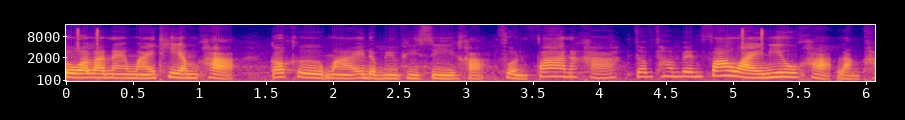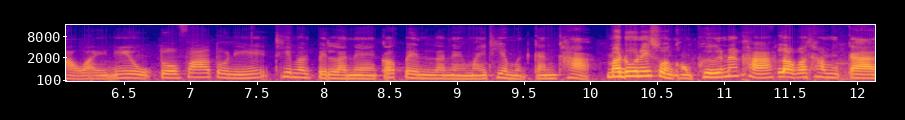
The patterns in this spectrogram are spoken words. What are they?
ตัวระแนงไม้เทียมค่ะ ก็คือไม้ WPC ค่ะ ส่วนฝ้านะคะ จะทำเป็นฝ้าไวนิลค่ะ หลังคาไวนิลตัวฝ้าตัวนี้ที่มันเป็นระแนงก็เป็นระแนงไม้เทียมเหมือนกันค่ะ มาดูในส่วนของพื้นนะคะ เราก็ทำการ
